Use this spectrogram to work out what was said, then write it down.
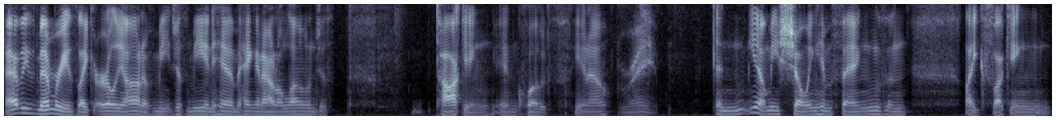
I have these memories like early on of me, just me and him hanging out alone, just talking in quotes, you know Right. and you know me showing him things and like fucking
